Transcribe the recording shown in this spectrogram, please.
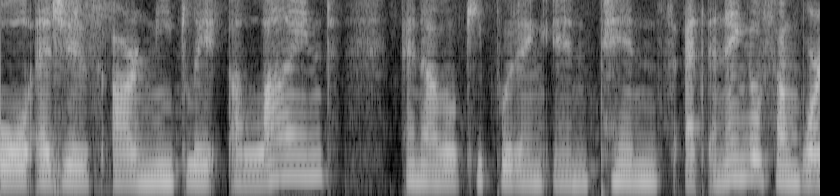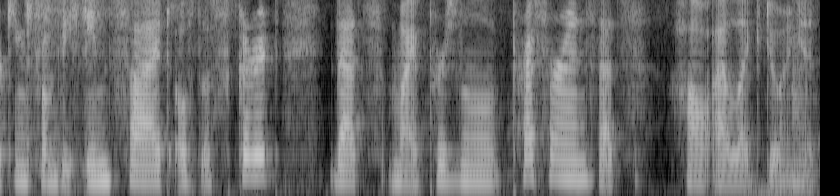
all edges are neatly aligned and I will keep putting in pins at an angle. So I'm working from the inside of the skirt. That's my personal preference. That's how I like doing it.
